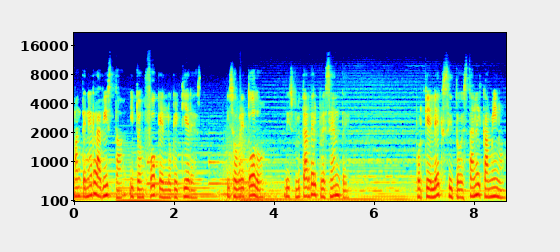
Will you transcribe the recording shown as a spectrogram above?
mantener la vista y tu enfoque en lo que quieres y sobre todo disfrutar del presente. Porque el éxito está en el camino,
